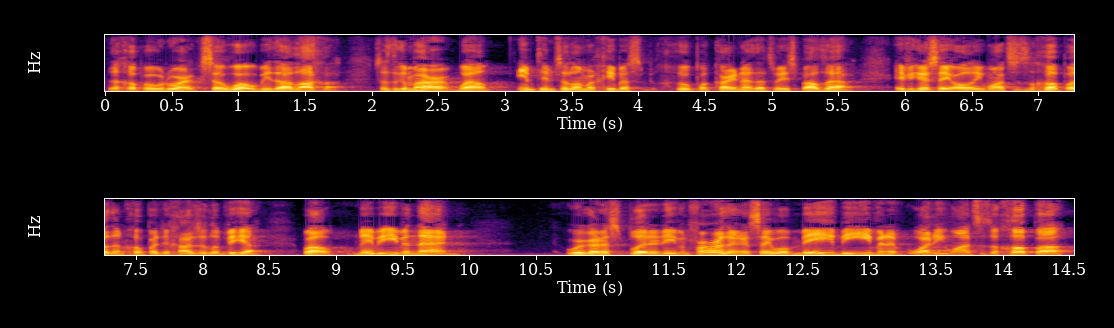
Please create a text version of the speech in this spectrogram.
the chuppah would work. So what would be the halacha? Says the Gemara, well, imtim salom chibas chuppah karna, that's what he spells out. If you're going to say all he wants is the chuppah, then chuppah dechazer levia. Well, maybe even then, we're going to split it even further and say, well, maybe even if what he wants is a chuppah,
